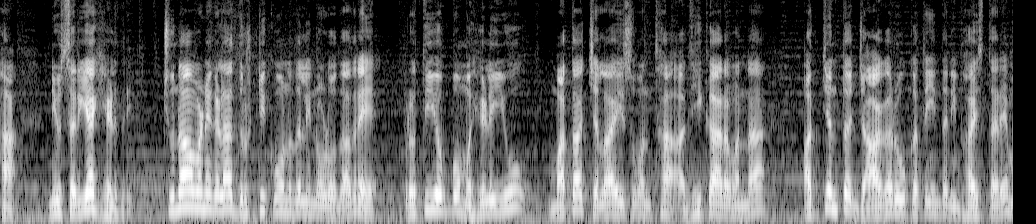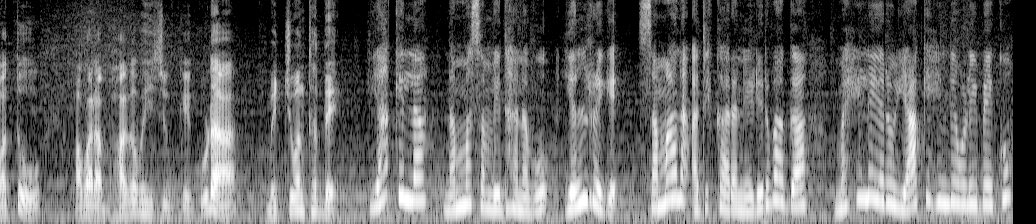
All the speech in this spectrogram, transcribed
ಹಾ ನೀವು ಸರಿಯಾಗಿ ಹೇಳಿದ್ರಿ. ಚುನಾವಣೆಗಳ ದೃಷ್ಟಿಕೋನದಲ್ಲಿ ನೋಡೋದಾದ್ರೆ ಪ್ರತಿಯೊಬ್ಬ ಮಹಿಳೆಯೂ ಮತ ಚಲಾಯಿಸುವಂಥ ಅಧಿಕಾರವನ್ನು ಅತ್ಯಂತ ಜಾಗರೂಕತೆಯಿಂದ ನಿಭಾಯಿಸ್ತಾರೆ ಮತ್ತು ಅವರ ಭಾಗವಹಿಸುವಿಕೆ ಕೂಡ ಮೆಚ್ಚುವಂಥದ್ದೇ. ಯಾಕಿಲ್ಲ ನಮ್ಮ ಸಂವಿಧಾನವು ಎಲ್ರಿಗೆ ಸಮಾನ ಅಧಿಕಾರ ನೀಡಿರುವಾಗ ಮಹಿಳೆಯರು ಯಾಕೆ ಹಿಂದೆ ಉಳಿಬೇಕು?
